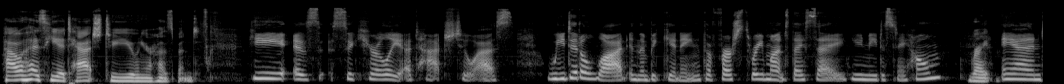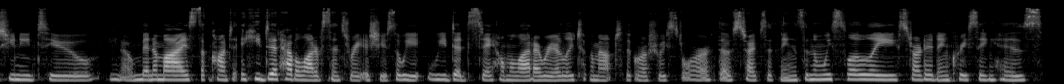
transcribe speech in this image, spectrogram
How has he attached to you and your husband? He is securely attached to us. We did a lot in the beginning. The first three months, they say, you need to stay home Right. And you need to, you know, minimize the content. He did have a lot of sensory issues. So we, we did stay home a lot. I rarely took him out to the grocery store, those types of things. And then we slowly started increasing his,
